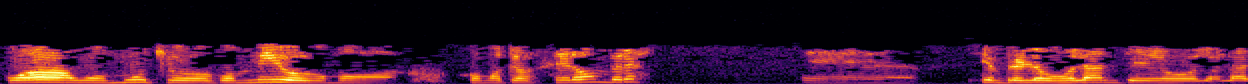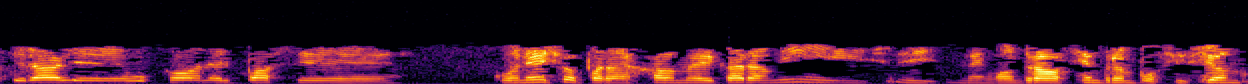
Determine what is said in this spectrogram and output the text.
jugábamos mucho conmigo como, como tercer hombre. Eh, siempre los volantes o los laterales buscaban el pase con ellos para dejarme de cara a mí y, me encontraba siempre en posición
